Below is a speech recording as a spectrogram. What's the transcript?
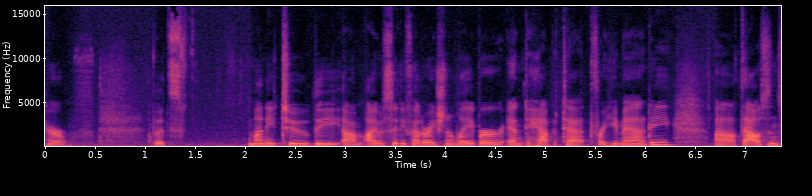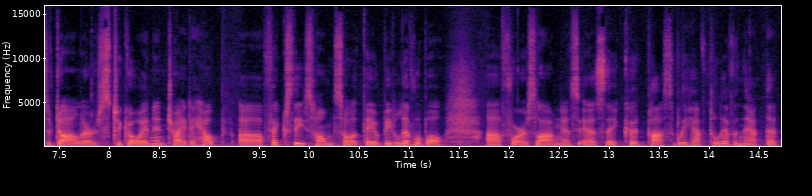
here, it's money to the um, Iowa City Federation of Labor and to Habitat for Humanity, uh, thousands of dollars to go in and try to help uh, fix these homes so that they would be livable uh, for as long as, as they could possibly have to live in that. That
